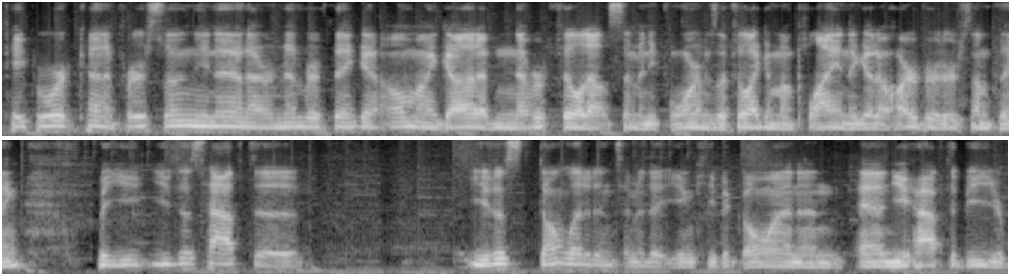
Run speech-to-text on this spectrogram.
paperwork kind of person, you know, and I remember thinking, oh my God, I've never filled out so many forms. I feel like I'm applying to go to Harvard or something. But you, you just have to you just don't let it intimidate you and keep it going and and you have to be your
